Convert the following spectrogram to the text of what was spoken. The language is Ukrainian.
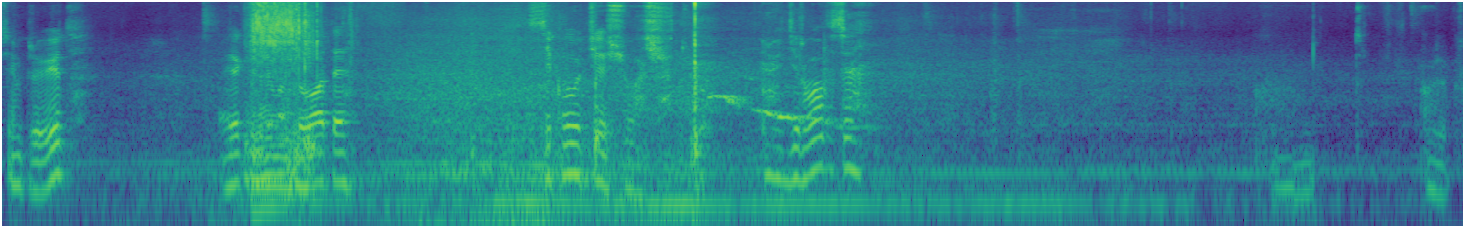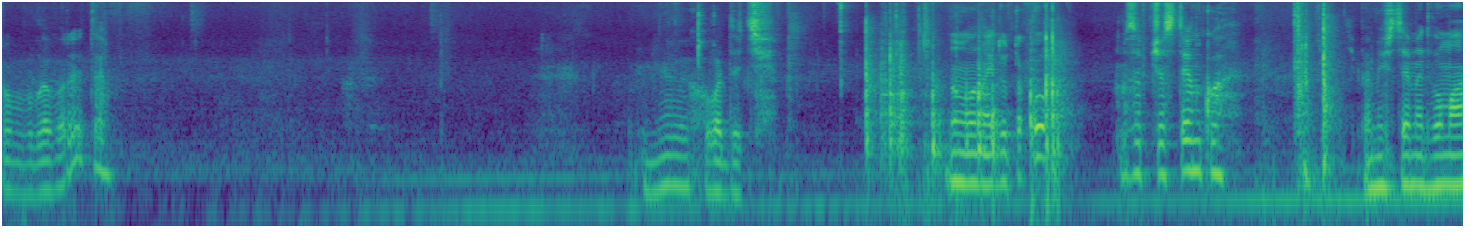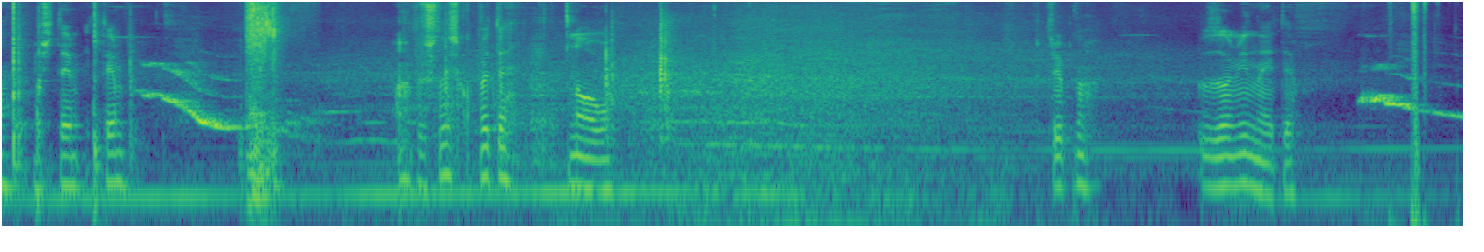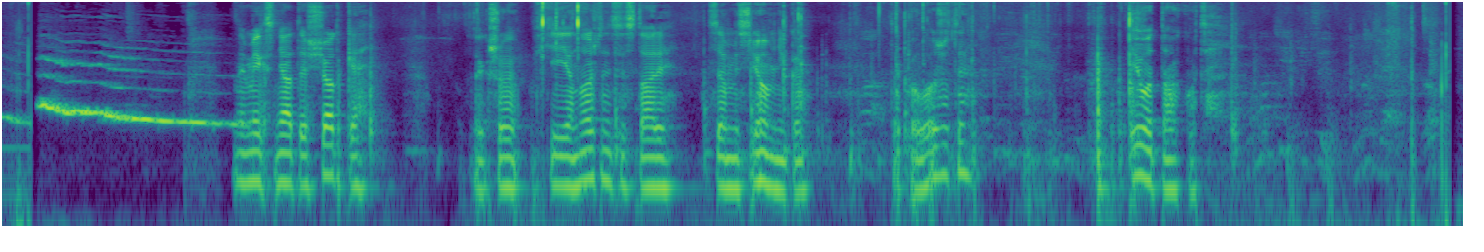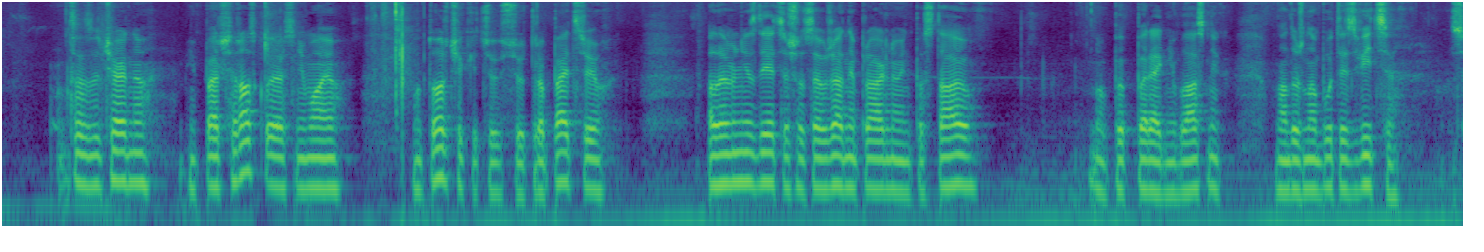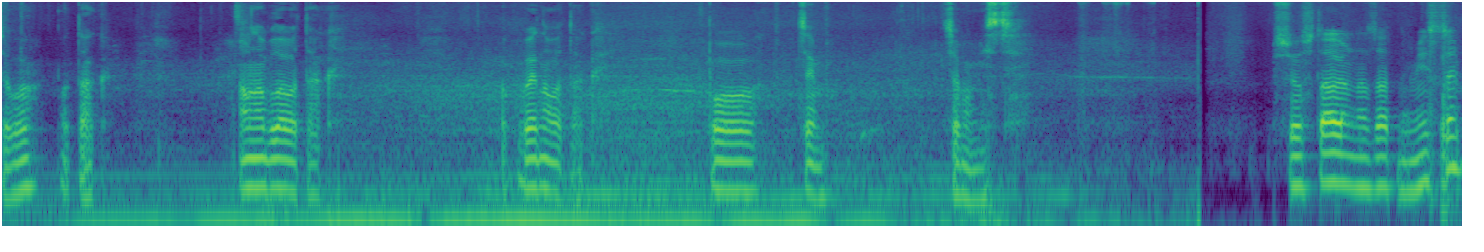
Всім привіт! Як відремонтувати стеклоочищувач? Відірвався. Вже пробували варити. Не виходить. Ну, знайду таку запчастинку. Між цими двома, між тим і тим. А прийшлось купити нову. Потрібно замінити. Не міг зняти щотки. Якщо такі є ножниці старі, саме сйомника, так положити. І отак от. Це, звичайно, мій перший раз, коли я знімаю моторчик і цю всю трапецію. Але мені здається, що це вже неправильно він поставив. Ну, попередній власник. Вона повинна бути звідси. Цього отак. А вона була отак. Повинна отак. По цим цьому місці. Все ставимо назад на місце.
